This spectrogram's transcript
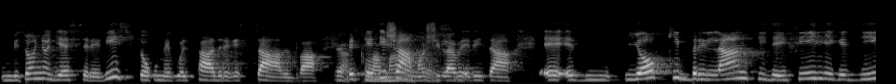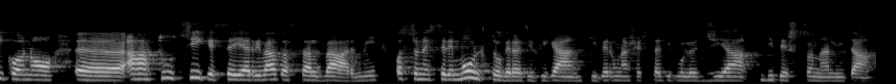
un bisogno di essere visto come quel padre che salva, perché diciamoci sì. la verità, eh, eh, gli occhi brillanti dei figli che dicono eh, ah tu sì che sei arrivato a salvarmi, possono essere molto gratificanti per una certa tipologia tipologia di personalità.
